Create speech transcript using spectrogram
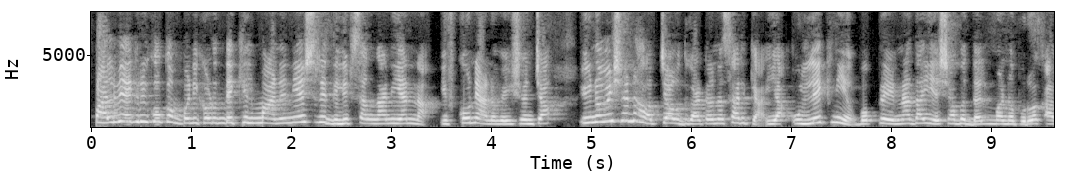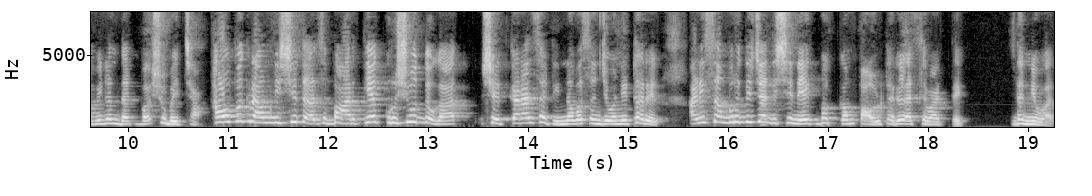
पालवी अॅग्रिको कंपनीकडून देखील माननीय श्री दिलीप संघानी यांना इफ्को नॅनोव्हेशनच्या इनोव्हेशन हबच्या उद्घाटनासारख्या या उल्लेखनीय व प्रेरणादायी यशाबद्दल मनपूर्वक अभिनंदन व शुभेच्छा. हा उपक्रम निश्चितच भारतीय कृषी उद्योगात शेतकऱ्यांसाठी नवसंजीवनी ठरेल आणि समृद्धीच्या दिशेने एक भक्कम पाऊल ठरेल असे वाटते. धन्यवाद.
